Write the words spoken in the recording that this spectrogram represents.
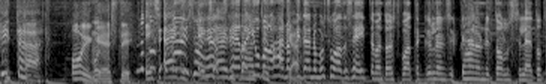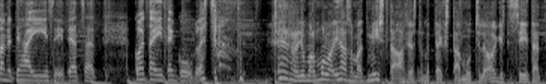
Mitä? Oikeesti? Eikö Kai se on her- Herra Jumala, hän on pitänyt musta huolta 17 vuotta. Kyllä hän on nyt ollut silleen, että ota nyt ihan easy, tiedätkö, että koeta itse googlettaa. Herra Jumala, mulla on ihan sama, että mistä asiasta me tekstaan mut sille oikeasti siitä, että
